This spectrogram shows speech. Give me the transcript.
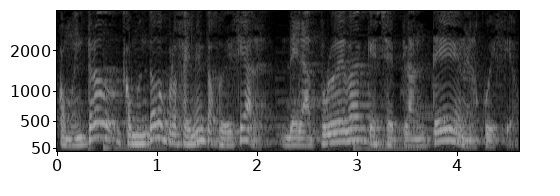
como en, como en todo procedimiento judicial, de la prueba que se plantee en el juicio.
